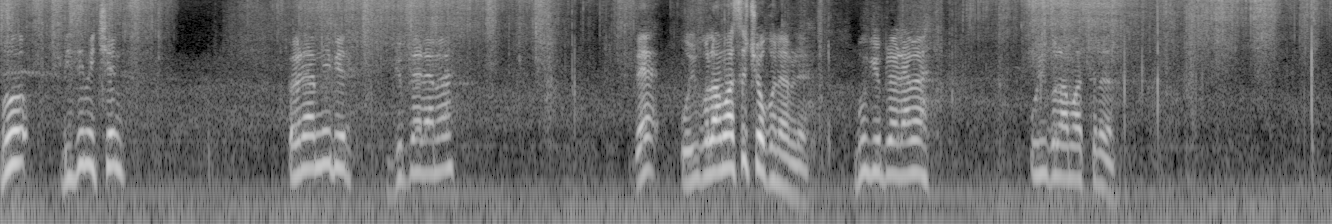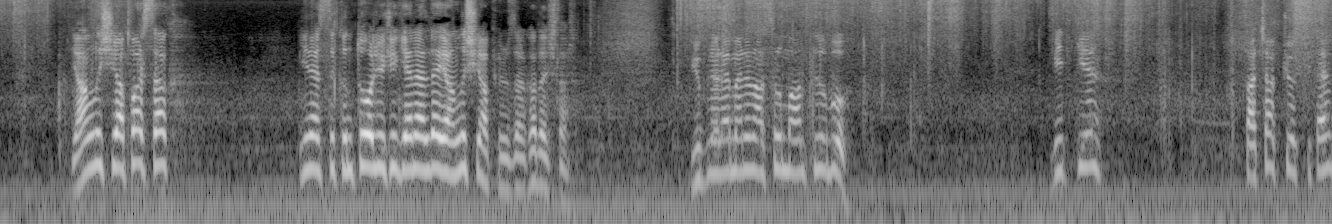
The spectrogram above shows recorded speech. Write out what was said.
Bu bizim için önemli bir gübreleme ve uygulaması çok önemli. Bu gübreleme uygulamasını yanlış yaparsak yine sıkıntı oluyor ki genelde yanlış yapıyoruz arkadaşlar. Gübrelemenin asıl mantığı bu. Bitki saçak kökten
